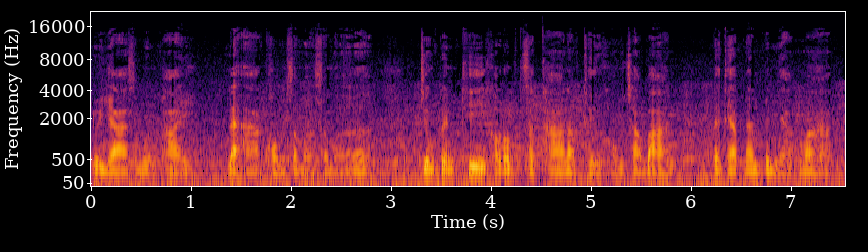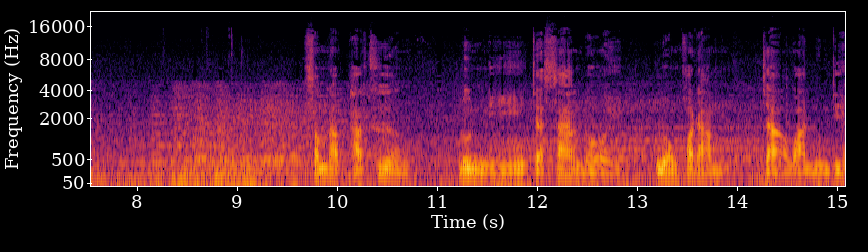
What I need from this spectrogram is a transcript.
ด้วยยาสมุนไพร และอาคมเสมอๆ จึงเป็นที่เคารพศรัทธานับถือของชาวบ้านในแถบนั้นเป็นอย่างมากสำหรับพระเครื่อง รุ่นนี้จะสร้างโดยหลวงพ่อดำจ้าอาวาดรุ่นที่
